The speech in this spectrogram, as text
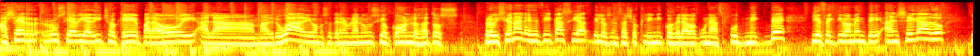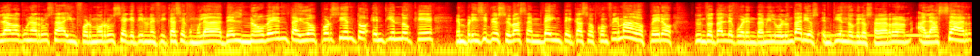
ayer Rusia había dicho que para hoy a la madrugada íbamos a tener un anuncio con los datos provisionales de eficacia de los ensayos clínicos de la vacuna Sputnik B y efectivamente han llegado. La vacuna rusa informó Rusia que tiene una eficacia acumulada del 92%. Entiendo que en principio se basa en 20 casos confirmados, pero de un total de 40.000 voluntarios. Entiendo que los agarraron al azar.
